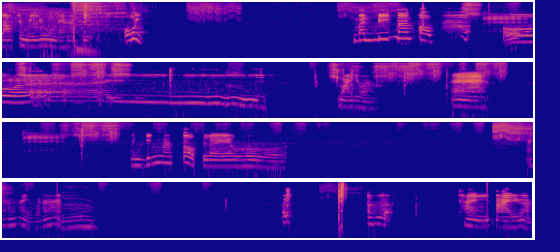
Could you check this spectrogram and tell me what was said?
เราจะไม่ยุ่งนะครับพี่โอ้ยมันบิ๊กมันตบ โอ้ยมาอยู่อะอ่ามันบิ๊กมาตบเลยโอ้โห ทางไหนวะนะเออไทยตายดีกว่า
